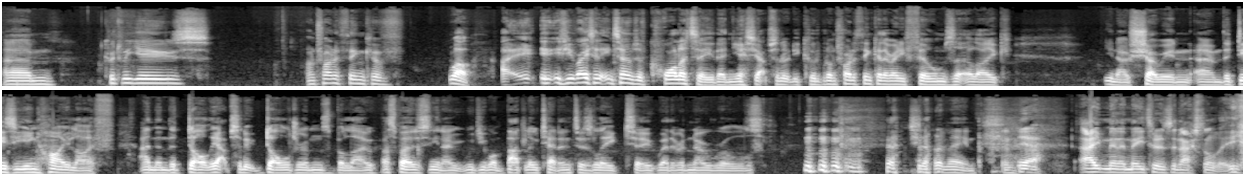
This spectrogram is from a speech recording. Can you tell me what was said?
Um, could we use? I'm trying to think of. Well, I- i- if you rated it in terms of quality, then yes, you absolutely could. But I'm trying to think: are there any films that are like, you know, showing um, the dizzying high life and then the doll, the absolute doldrums below? I suppose you know. Would you want Bad Lieutenant as League Two, where there are no rules? Do you know what I mean? yeah. Eight millimeter is the National League.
